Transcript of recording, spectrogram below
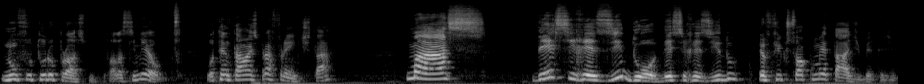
num futuro próximo. Fala assim, meu, vou tentar mais para frente, tá? Mas desse resíduo, desse resíduo, eu fico só com metade, BTG.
